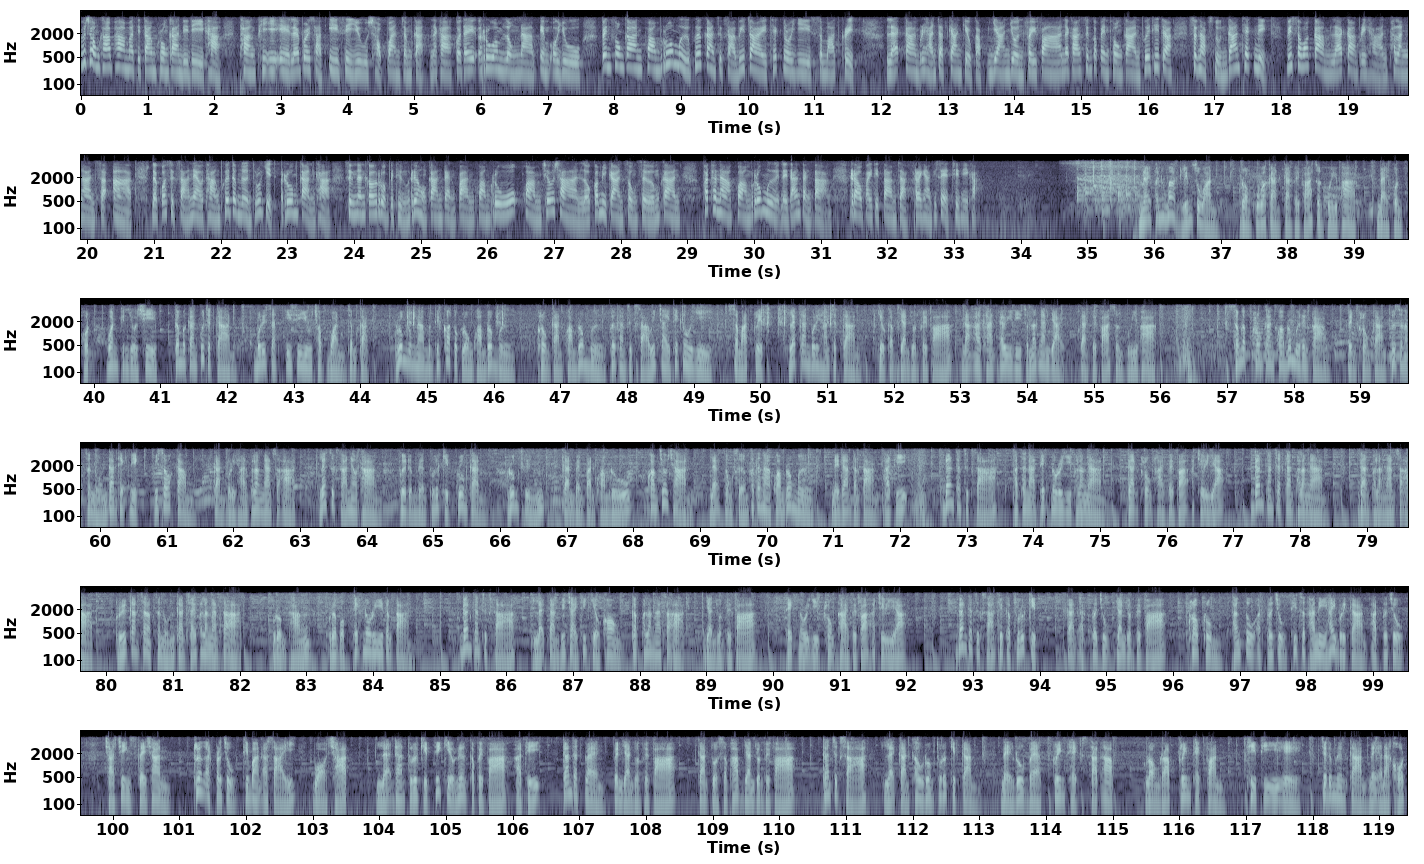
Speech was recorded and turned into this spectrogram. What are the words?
านผู้ชมคะพามาติดตามโครงการดีๆ ค่ะ ทาง PEA และบริษัท ECU Shop One จำกัดนะคะ ก็ได้ร่วมลงนาม MOU เป็นโครงการความร่วมมือเพื่อการศึกษาวิจัยเทคโนโลยี Smart Grid และการบริหารจัดการเกี่ยวกับยานยนต์ไฟฟ้านะคะ ซึ่งก็เป็นโครงการเพื่อที่จะสนับสนุนด้านเทคนิค วิศวกรรม และการบริหารพลังงานสะอาด แล้วก็ศึกษาแนวทางเพื่อดำเนินธุรกิจร่วมกันค่ะ ซึ่งนั่นก็รวมไปถึงเรื่องของการแบ่งปันความรู้ ความเชี่ยวชาญ แล้วก็มีการส่งเสริมการพัฒนาความร่วมมือในด้านต่างๆ เราไปติดตามจากรายงานพิเศษที่นี้ค่ะนายพนุมาตรลิมสุวรรณรองผู้ว่าการการไฟฟ้าส่วนภูมิภาคนายพลพศวันพินโยชีพ กรรมการผู้จัดการ บริษัท ECU Shop One จำกัด ร่วมลงนามบันทึกข้อตกลงความร่วมมือ โครงการความร่วมมือเพื่อการศึกษาวิจัยเทคโนโลยี สมาร์ทกริดและการบริหารจัดการเกี่ยวกับยานยนต์ไฟฟ้า ณอาคาร LED สำนักงานใหญ่การไฟฟ้าส่วนภูมิภาค สำหรับโครงการความร่วมมือดังกล่าว เป็นโครงการเพื่อสนับสนุนด้านเทคนิค วิศวกรรม การบริหารพลังงานสะอาด และศึกษาแนวทาง เพื่อดำเนินธุรกิจร่วมกัน รวมถึงการแบ่งปันความรู้ ความเชี่ยวชาญ และส่งเสริมพัฒนาความร่วมมือในด้านต่างๆ อาทิ ด้านการศึกษา พัฒนาเทคโนโลยีพลังงาน ด้านโครงข่ายไฟฟ้าอัจฉริยะ ด้านการจัดการพลังงาน ด้านพลังงานสะอาด หรือการสนับสนุนการใช้พลังงานสะอาด รวมทั้งระบบเทคโนโลยีต่างๆ ด้านการศึกษา และการวิจัยที่เกี่ยวข้องกับพลังงานสะอาด ยานยนต์ไฟฟ้า เทคโนโลยีโครงข่ายไฟฟ้าอัจฉริยะ ด้านการศึกษาเกี่ยวกับธุรกิจ การอัดประจุยานยนต์ไฟฟ้า ครอบคลุม ทั้งตู้อัดประจุที่สถานีให้บริการอัดประจุ Charging Station เครื่องอัดประจุที่บ้านอาศัย วอชาร์จ และด้านธุรกิจที่เกี่ยวเนื่องกับไฟฟ้า อาทิ การดัดแปลงเป็นยานยนต์ไฟฟ้า การตรวจสภาพยานยนต์ไฟฟ้า การศึกษา และการเข้าร่วมธุรกิจกัน ในรูปแบบ Green Tech Startup รองรับ Green Tech Fund TPEA จะดำเนินการในอนาคต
